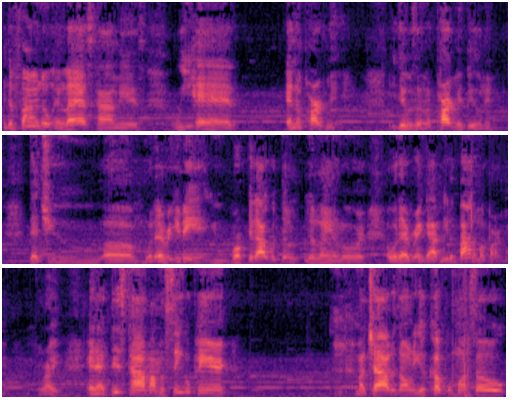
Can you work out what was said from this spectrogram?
the final and last time is we had an apartment. There was an apartment building that you, um, whatever you did, you worked it out with the, the landlord or whatever and got me the bottom apartment. Right? And at this time, I'm a single parent. My child is only a couple months old.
